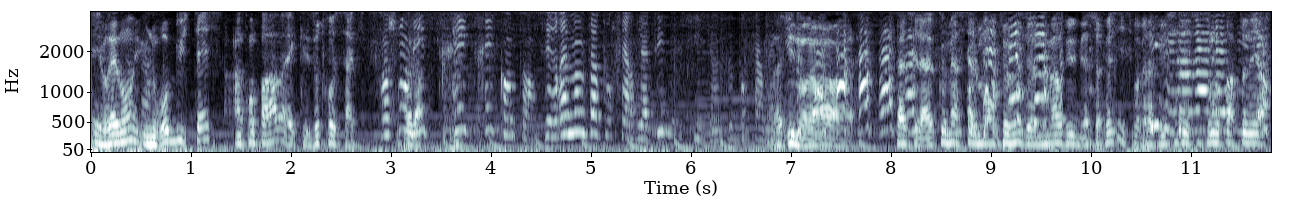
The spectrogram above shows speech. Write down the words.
et vraiment une robustesse incomparable avec les autres sacs. Franchement, Voilà. on est très très contents. C'est vraiment pas pour faire de la pub. Si, c'est un peu pour faire de la Bah, si, pub. non, alors, ça c'est la commerciale menteuse numéro deux. Bien sûr que si, c'est pas la publicité, ce sont nos partenaires.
